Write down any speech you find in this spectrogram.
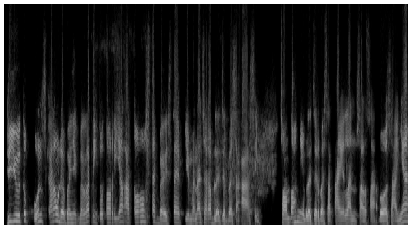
di YouTube pun sekarang udah banyak banget nih tutorial atau step by step gimana cara belajar bahasa asing. Contoh nih belajar bahasa Thailand salsa. Bahwasanya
